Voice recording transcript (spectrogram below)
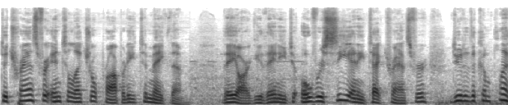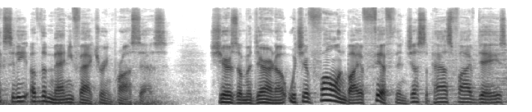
to transfer intellectual property to make them. They argue they need to oversee any tech transfer due to the complexity of the manufacturing process. Shares of Moderna, which have fallen by a fifth in just the past five days,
